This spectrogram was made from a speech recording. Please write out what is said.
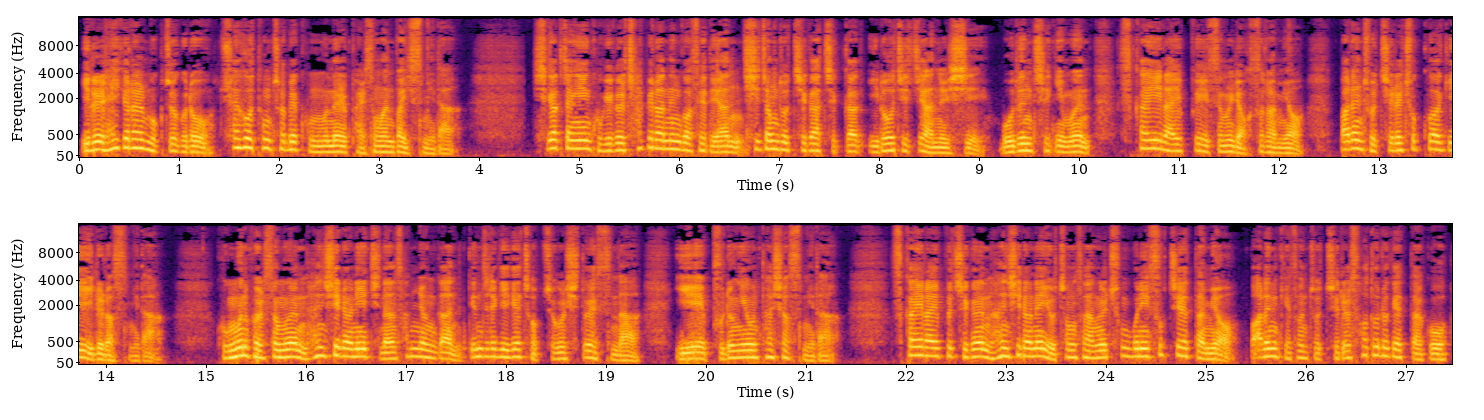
이를 해결할 목적으로 최후 통첩의 공문을 발송한 바 있습니다. 시각장애인 고객을 차별하는 것에 대한 시정 조치가 즉각 이루어지지 않을 시 모든 책임은 스카이라이프에 있음을 역설하며 빠른 조치를 촉구하기에 이르렀습니다. 공문 발송은 한시련이 지난 3년간 끈질기게 접촉을 시도했으나 이에 불응해온 탓이었습니다. 스카이라이프 측은 한시련의 요청사항을 충분히 숙지했다며 빠른 개선 조치를 서두르겠다고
